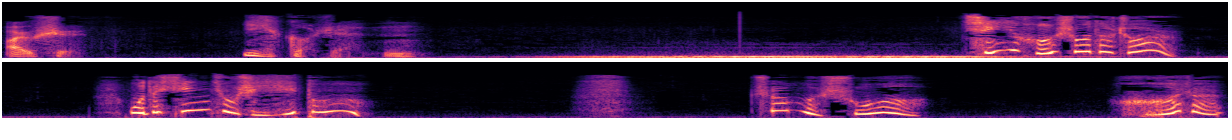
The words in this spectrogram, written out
而是一个人。秦一恒说到这儿，我的心就是一动。这么说，合着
